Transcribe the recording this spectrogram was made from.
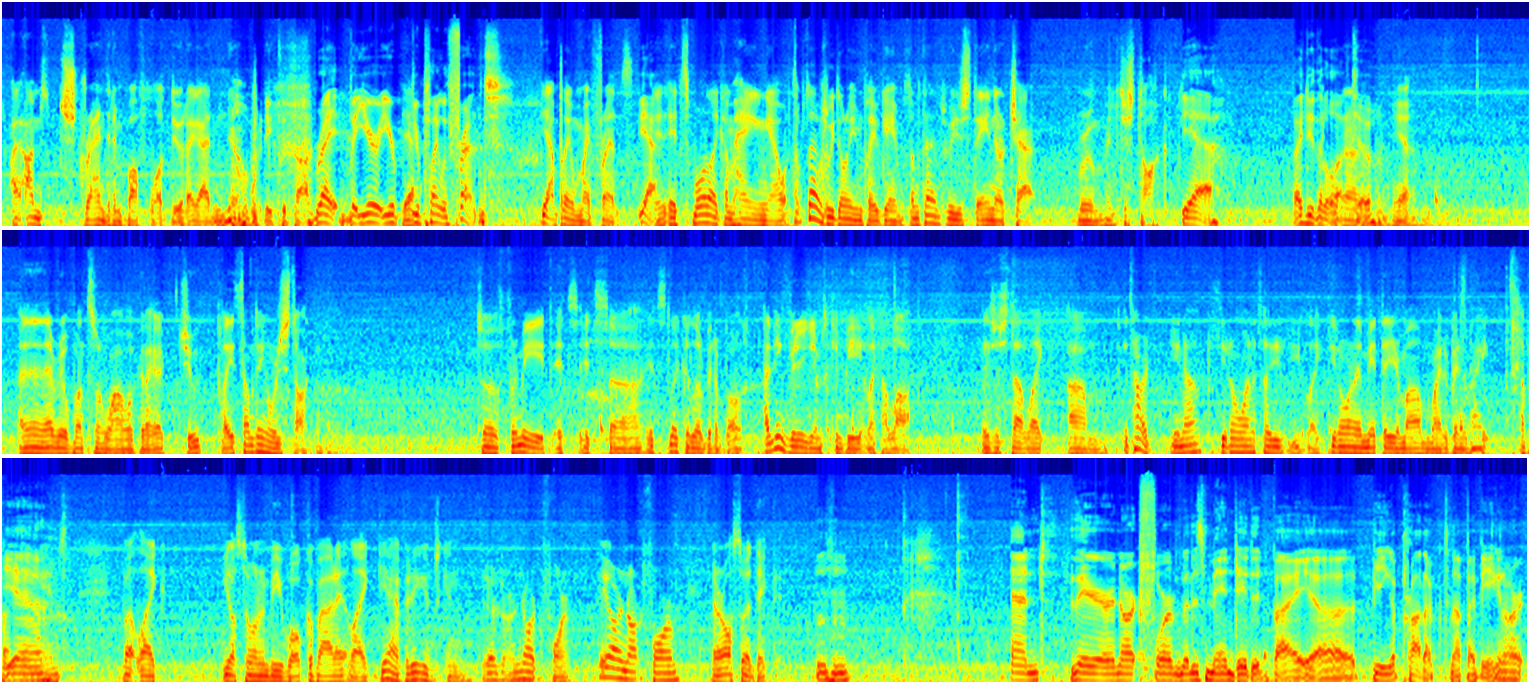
I, I'm stranded in Buffalo, dude. I got nobody to talk. To Right. But you're you're Yeah. you're playing with friends. Yeah, I'm playing with my friends. Yeah. It- it's more like I'm hanging out. Sometimes we don't even play games. Sometimes we just stay in our chat room and just talk. Yeah, I do that a lot too. Yeah. And then every once in a while we'll be like, should we play something? Or we're just talking. So for me, it, it's it's uh it's like a little bit of both. I think video games can be like a lot. It's just that like um it's hard, you know, because you don't want to tell you, you like you don't want to admit that your mom might have been right about Yeah. video games, but like you also want to be woke about it. Like yeah, video games can they're an art form. They are an art form. They're also addictive. Mm-hmm. And they're an art form that is mandated by uh, being a product, not by being an art.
